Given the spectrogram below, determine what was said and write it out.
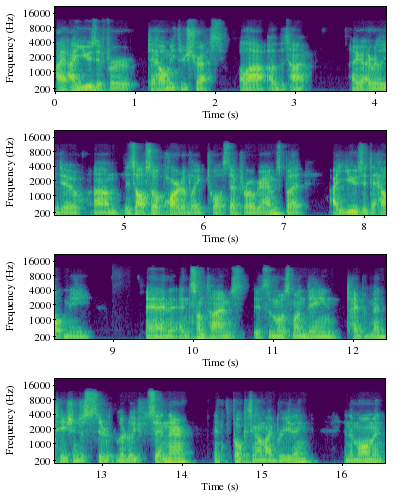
I I use it for to help me through stress a lot of the time. I, I really do. Um, it's also a part of like 12 step programs, but I use it to help me and and sometimes it's the most mundane type of meditation just sit, literally sitting there and focusing on my breathing. In the moment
